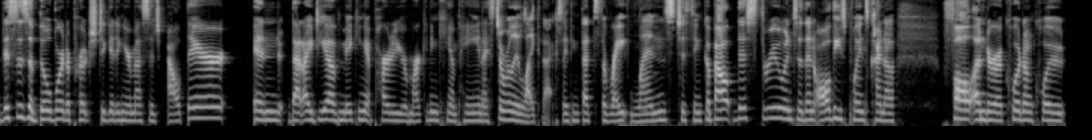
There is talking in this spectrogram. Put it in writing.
this is a billboard approach to getting your message out there. And that idea of making it part of your marketing campaign i still really like that because i think that's the right lens to think about this through. And so then all these points kind of fall under a quote unquote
